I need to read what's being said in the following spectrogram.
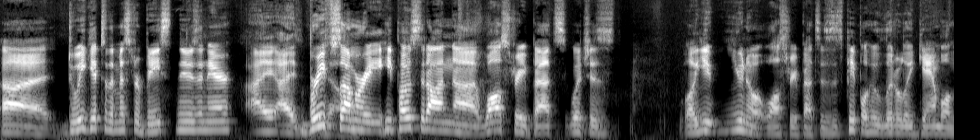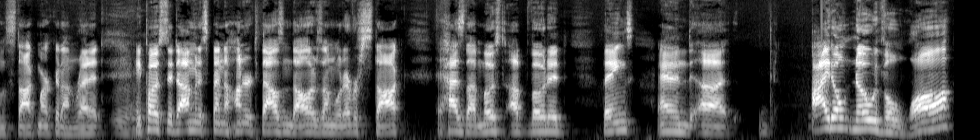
Uh, do we get to the Mr. Beast news in here? I, I brief no. summary he posted on uh, wall street bets which is well you you know what wall street bets is. It's people who literally gamble in the stock market on reddit. Mm-hmm. he posted i'm going to spend $100000 on whatever stock has the most upvoted things. And uh, i don't know the law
